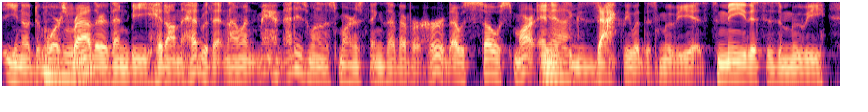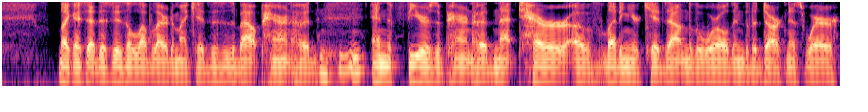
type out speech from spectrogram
you know divorce Mm-hmm. rather than be hit on the head with it and i went man that is one of the smartest things i've ever heard that was so smart and it's exactly what this movie is to me this is a movie like i said this is a love letter to my kids this is about parenthood Mm-hmm. and the fears of parenthood and that terror of letting your kids out into the world into the darkness where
